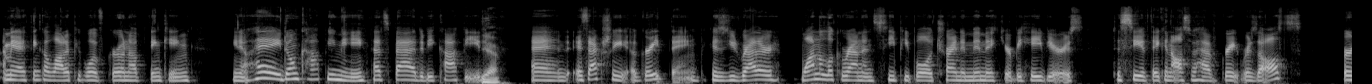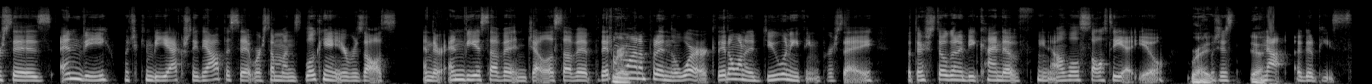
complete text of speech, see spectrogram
I mean, I think a lot of people have grown up thinking, you know, hey, don't copy me. That's bad to be copied. Yeah. And it's actually a great thing because you'd rather want to look around and see people trying to mimic your behaviors to see if they can also have great results versus envy, which can be actually the opposite, where someone's looking at your results and they're envious of it and jealous of it, but they don't Right. want to put in the work. They don't want to do anything per se, but they're still going to be kind of, you know, a little salty at you, Right. which is Yeah. not a good piece.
